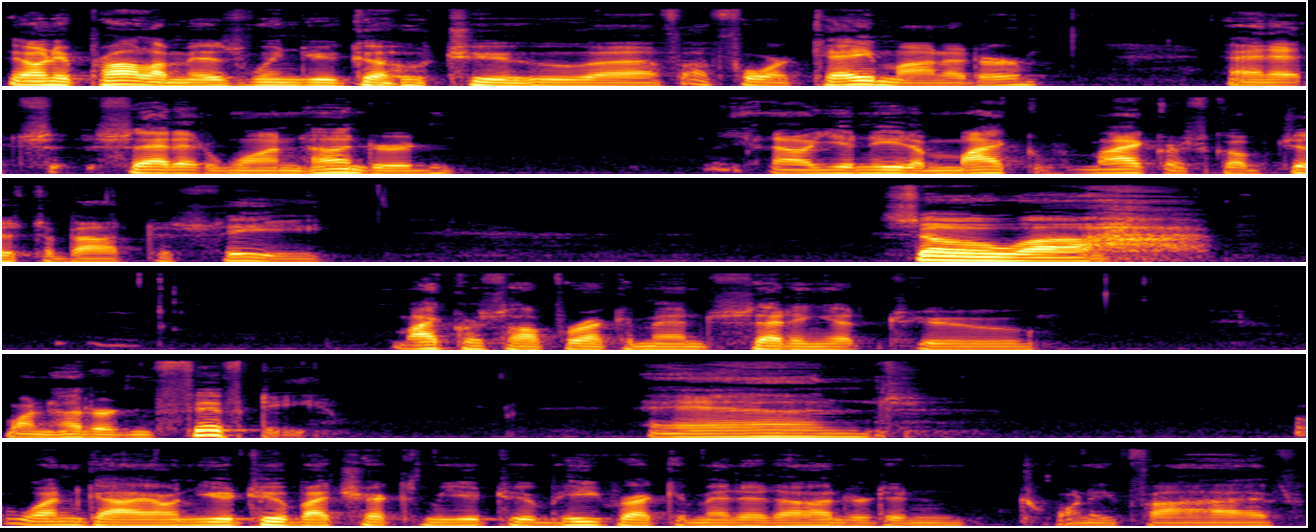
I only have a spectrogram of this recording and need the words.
The only problem is when you go to uh, a 4K monitor and it's set at 100, you know, you need a micro- microscope just about to see. So, uh, Microsoft recommends setting it to 150. And one guy on YouTube, I checked some YouTube, he recommended 125.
